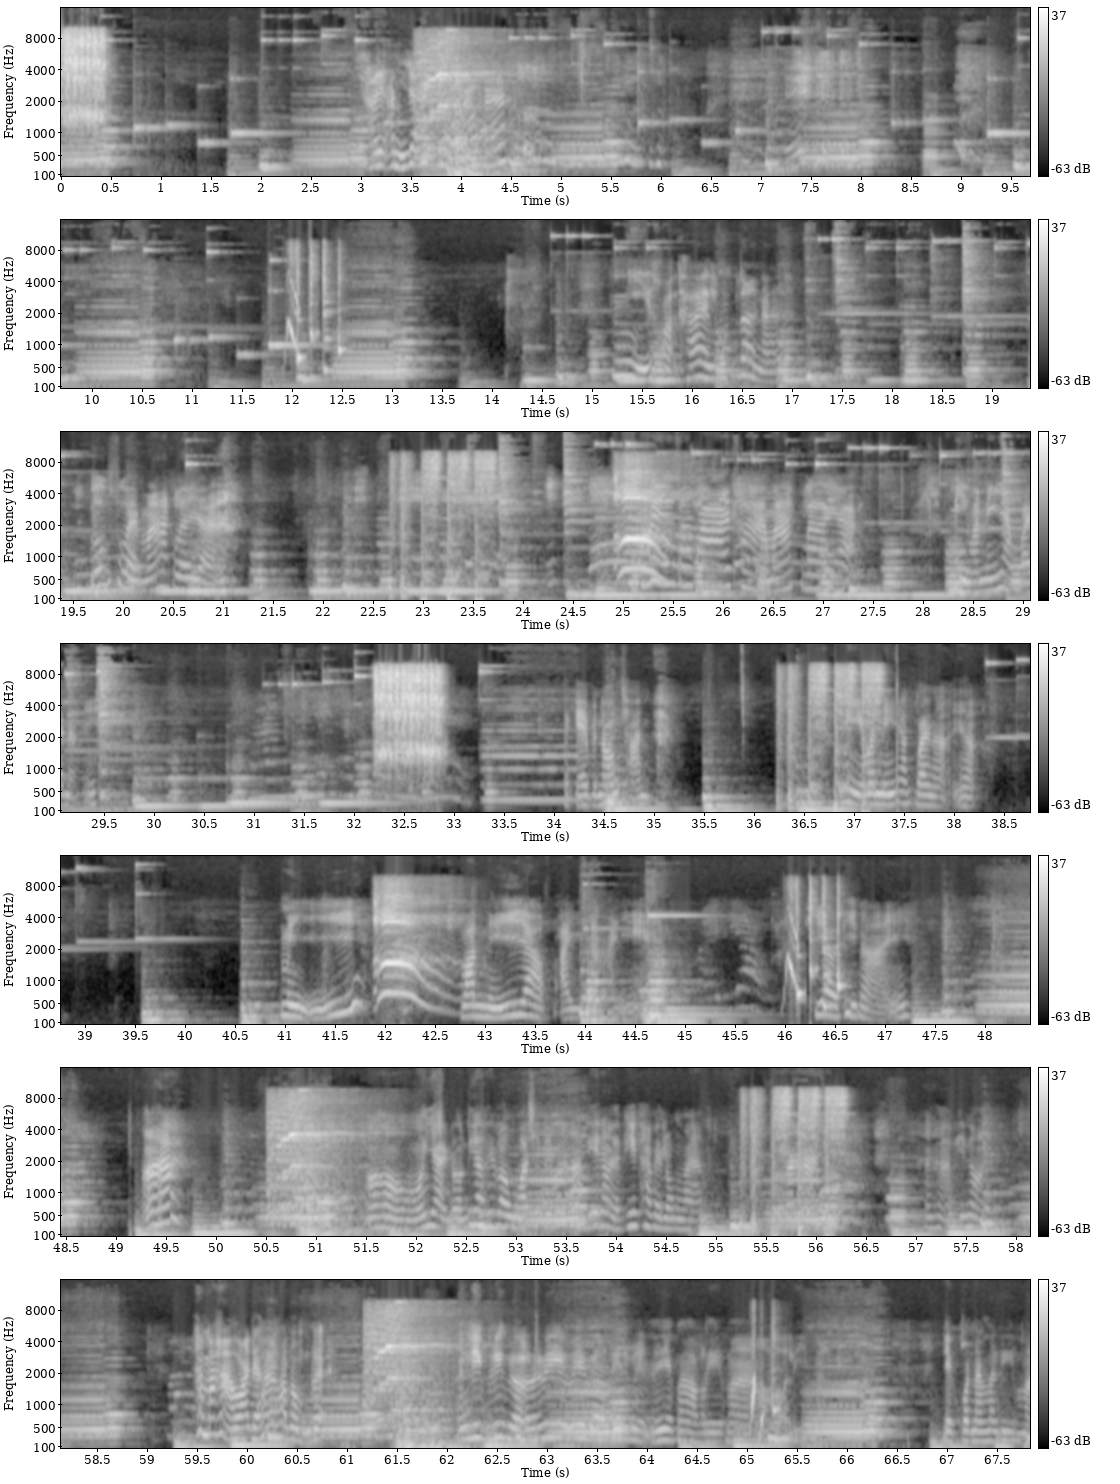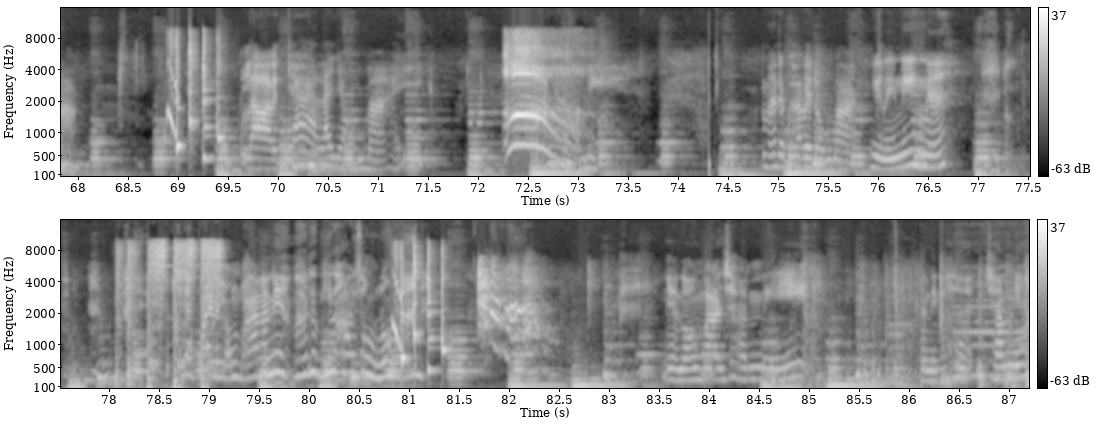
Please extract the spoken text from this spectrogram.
องฉันหมีวันนี้อยากไปไหนอะหมี วันนี้อยากไปไหน เที่ยวที่ไหนอะอ๋ออยากโดนเที่ยวที่โรงวัดใช่ไหมมาหาพี่หน่อยเดี๋ยวพี่พาไปโรงพยาบาลมาหามาหาพี่หน่อย ถ้ามาหาวัดเดี๋ยวให้ขนมด้วยมันรีบรีบเดี๋ยวรีบรีบเดี๋ยวรีบ เด็กคนนั้นมารีมากรอเป็นชาแล้วยังไม่มาอีกม่มาเดี๋ยวพาไปโรงพยาบาลอยู่นิ่งๆนะเดี๋ยวไปไปโรงพยาบาลแล้วเนี่ยมาเดี๋ยวพี่พาไปส่งโรงพยาบาลเนี่ยโรงพยาบาลชั้นนี้ อันนี้ไม่ใช่ชั้นเนี้ย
